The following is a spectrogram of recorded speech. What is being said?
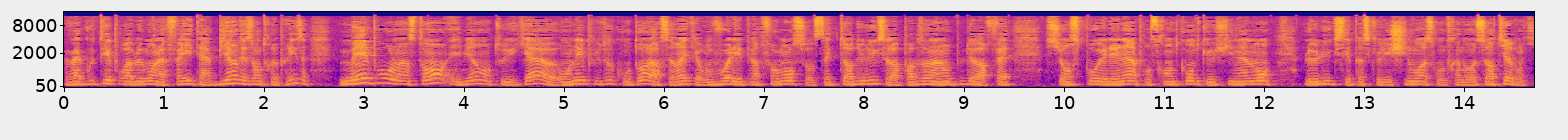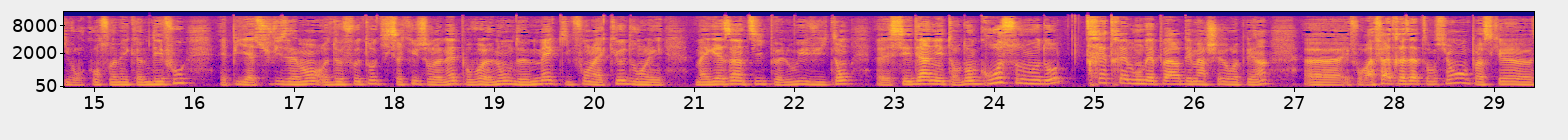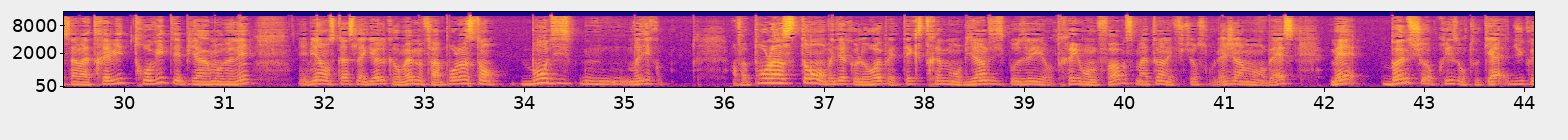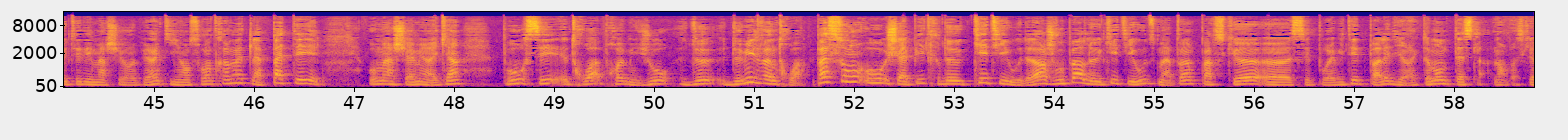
va coûter probablement la faillite à bien des entreprises, mais pour l'instant, eh bien en tous les cas, on est plutôt content. Alors c'est vrai qu'on voit les performances sur le secteur du luxe. Alors pas besoin non plus d'avoir fait Sciences Po et l'ENA pour se rendre compte que finalement le luxe c'est parce que les Chinois sont en train de ressortir donc ils vont consommer comme des fous et puis il y a de photos qui circulent sur le net pour voir le nombre de mecs qui font la queue devant les magasins type Louis Vuitton euh, ces derniers temps. Donc grosso modo, très très bon départ des marchés européens. Euh, il faudra faire très attention parce que ça va très vite, trop vite, et puis à un moment donné, eh bien on se casse la gueule quand même. Enfin pour l'instant, bon on va dire Enfin, pour l'instant, on va dire que l'Europe est extrêmement bien disposée en très grande forme. Ce matin, les futurs sont légèrement en baisse, mais bonne surprise en tout cas du côté des marchés européens qui en sont en train de mettre la pâtée au marché américain pour ces trois premiers jours de 2023. Passons au chapitre de Katie Wood. Alors je vous parle de Katie Wood ce matin parce que euh, c'est pour éviter de parler directement de Tesla. Non, parce que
